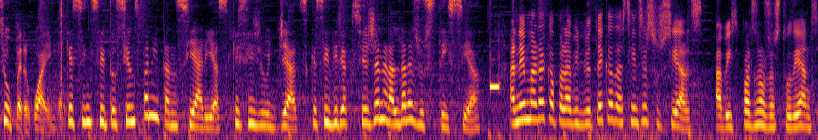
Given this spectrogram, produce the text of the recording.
superguai. Que si institucions penitenciàries, que si jutjats, que si Direcció General de la Justícia. Anem ara cap a la Biblioteca de Ciències Socials, avís pels nous estudiants.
